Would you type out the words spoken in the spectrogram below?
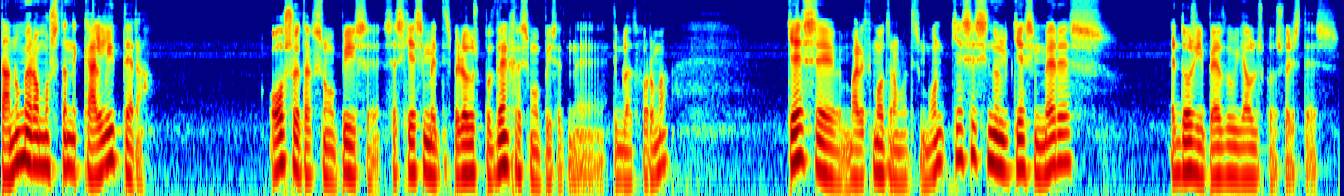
Τα νούμερα όμως ήταν καλύτερα όσο τα χρησιμοποίησε σε σχέση με τις περιόδους που δεν χρησιμοποίησε την, ε, την πλατφόρμα και σε αριθμό τραυματισμών και σε συνολικές ημέρες εντός γηπέδου για όλους τους ποδοσφαιριστές.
